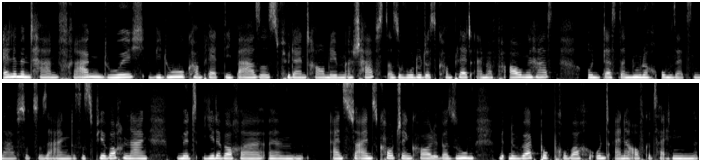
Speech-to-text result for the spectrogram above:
elementaren Fragen durch, wie du komplett die Basis für dein Traumleben erschaffst, also wo du das komplett einmal vor Augen hast und das dann nur noch umsetzen darfst sozusagen. Das ist vier Wochen lang mit jede Woche ähm, 1 zu 1 Coaching Call über Zoom mit einem Workbook pro Woche und einer aufgezeichneten,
